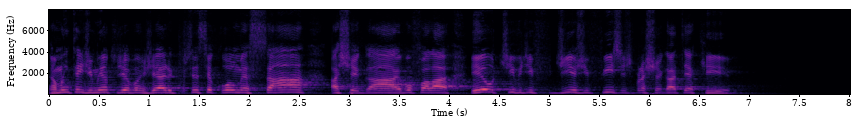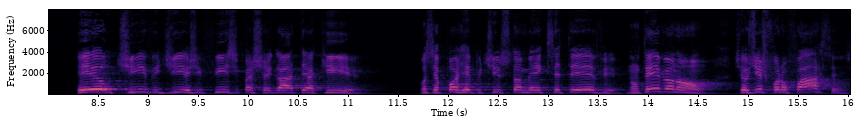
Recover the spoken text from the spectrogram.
É um entendimento de evangelho que precisa começar a chegar. Eu vou falar, eu tive dias difíceis para chegar até aqui. Eu tive dias difíceis para chegar até aqui. Você pode repetir isso também que você teve. Não teve ou não? Seus dias foram fáceis?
